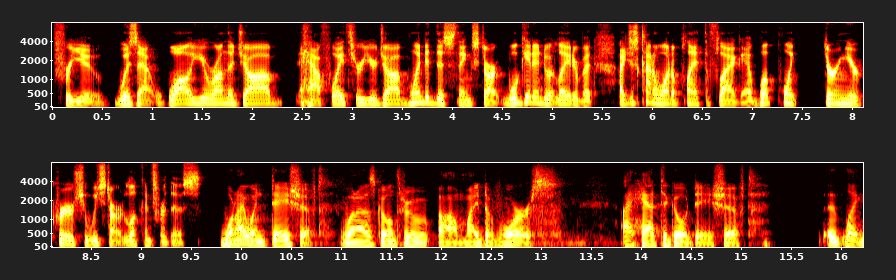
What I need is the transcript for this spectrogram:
for you? Was that while you were on the job, halfway through your job? When did this thing start? We'll get into it later, but I just kind of want to plant the flag. At what point during your career should we start looking for this? When I went day shift, when I was going through um, my divorce, I had to go day shift, uh, like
